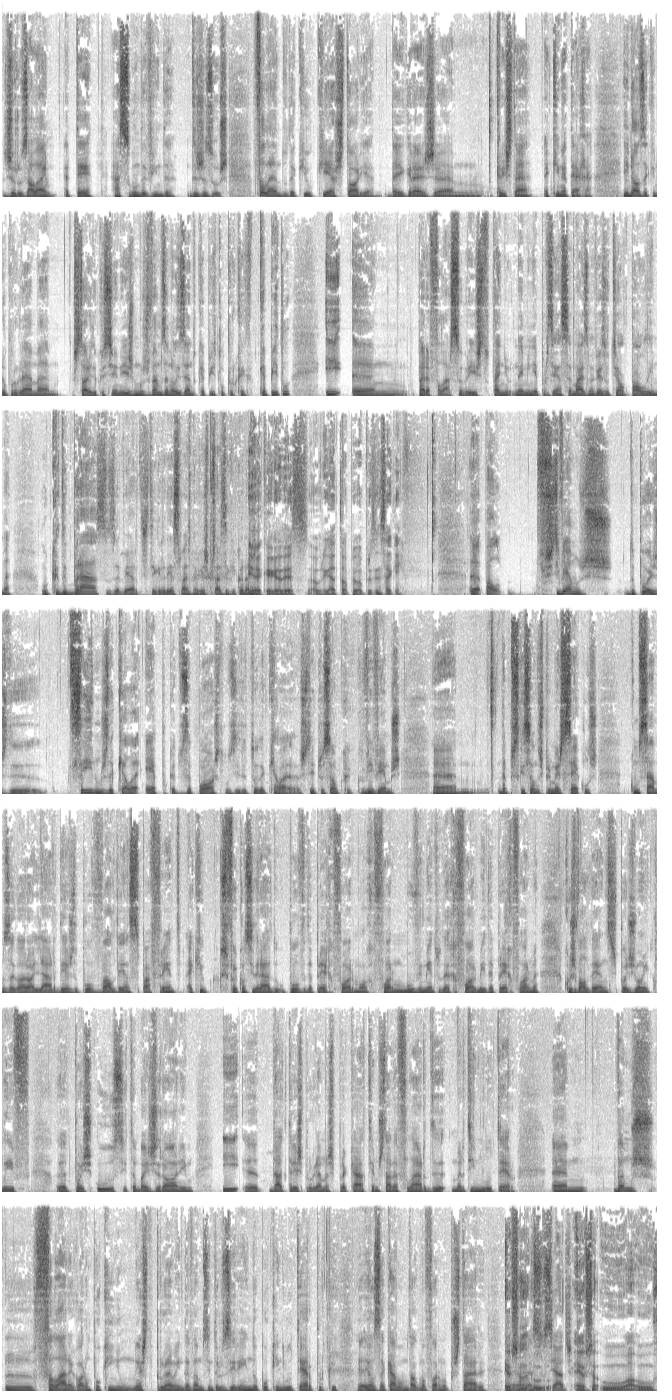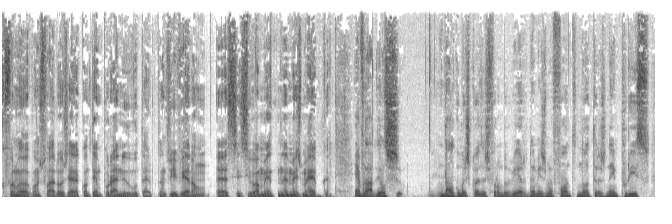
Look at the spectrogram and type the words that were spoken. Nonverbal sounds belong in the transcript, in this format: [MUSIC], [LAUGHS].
Jerusalém até à segunda vinda de Jesus. Falando daquilo que é a história da Igreja hum, cristã aqui na Terra. E nós aqui no programa História do Cristianismo vamos analisando capítulo por capítulo e hum, para falar sobre isto tenho na minha presença mais uma vez o teólogo Paulo Lima, o que de braços abertos te agradeço mais uma vez por estares aqui connosco. Eu é que agradeço. Obrigado pela presença aqui. Uh, Paulo, estivemos depois de sairmos daquela época dos apóstolos e de toda aquela situação que, vivemos uh, da perseguição dos primeiros séculos, começámos agora a olhar desde o povo valdense para a frente, aquilo que foi considerado o povo da pré-reforma, ou a reforma, o movimento da reforma e da pré-reforma, com os valdenses, depois João e Cliff, uh, depois Us e também Jerónimo, e uh, dado três programas para cá, temos estado a falar de Martinho Lutero. Um, vamos uh, falar agora um pouquinho neste programa, ainda vamos introduzir ainda um pouquinho Lutero, porque uh, eles acabam de alguma forma por estar uh, são, associados. O, são, o, o, reformador que vamos falar hoje era contemporâneo de Lutero, portanto viveram sensivelmente na mesma época. É verdade, eles de algumas coisas foram beber na mesma fonte, noutras nem por isso.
